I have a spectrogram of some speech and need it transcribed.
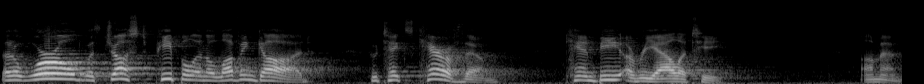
that a world with just people and a loving God who takes care of them can be a reality. Amen.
